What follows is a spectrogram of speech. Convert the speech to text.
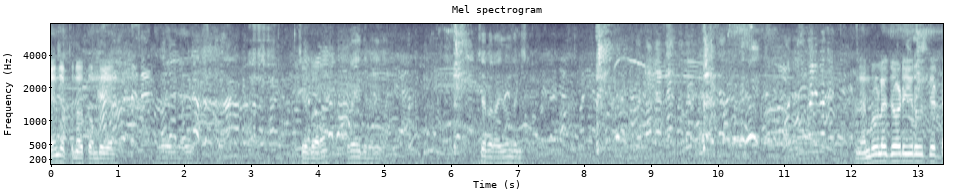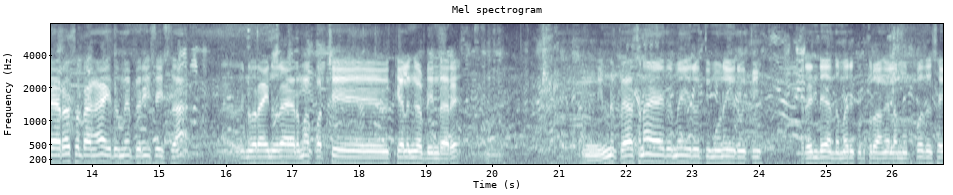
ఏం చెప్తున్నారు తొంభై చెప్పారా ఇరవై ఐదు చెప్పారు ఐదు వందలు తీసుకో நண்பர்களை ஜோடி இருபத்தி எட்டாயிரரூவா சொல்கிறாங்க இதுவுமே பெரிய சைஸ் தான் இன்னொரு ஐநூறு ஆயிரமா குறைச்சி கேளுங்க அப்படின்றாரு நின்று பேசினா எதுவுமே இருபத்தி மூணு இருபத்தி ரெண்டு அந்த மாதிரி கொடுத்துருவாங்க இல்லை முப்பது சை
